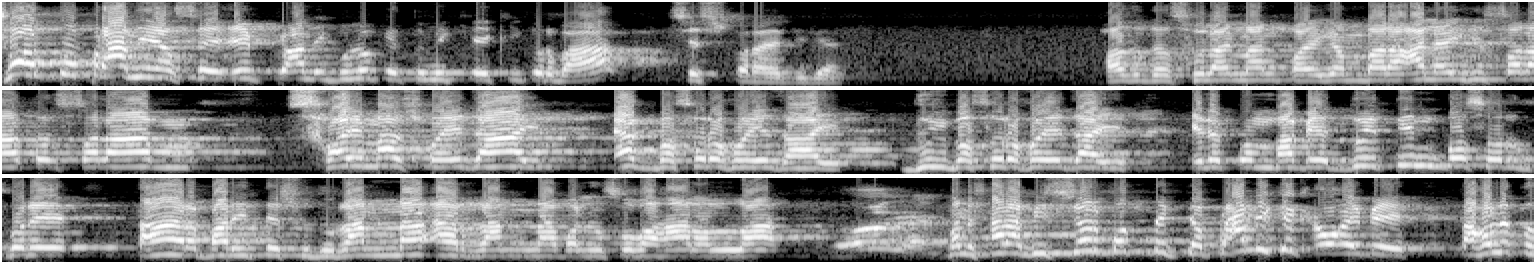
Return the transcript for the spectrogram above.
যত প্রাণী আছে, এই প্রাণীগুলোকে তুমি খেয়ে কি করবা? শেষ করায় দিবে। হযরত সুলাইমান পয়গম্বর আলাইহিস সালাতু সালাম ছয় মাস হয়ে যায়, এক বছর হয়ে যায়, দুই বছর হয়ে যায়। এরকম ভাবে দুই তিন বছর ধরে তার বাড়িতে শুধু রান্না আর রান্না বলেন সুবাহান আল্লাহ মানে সারা বিশ্বের প্রত্যেকটা প্রাণীকে খাওয়াইবে, তাহলে তো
